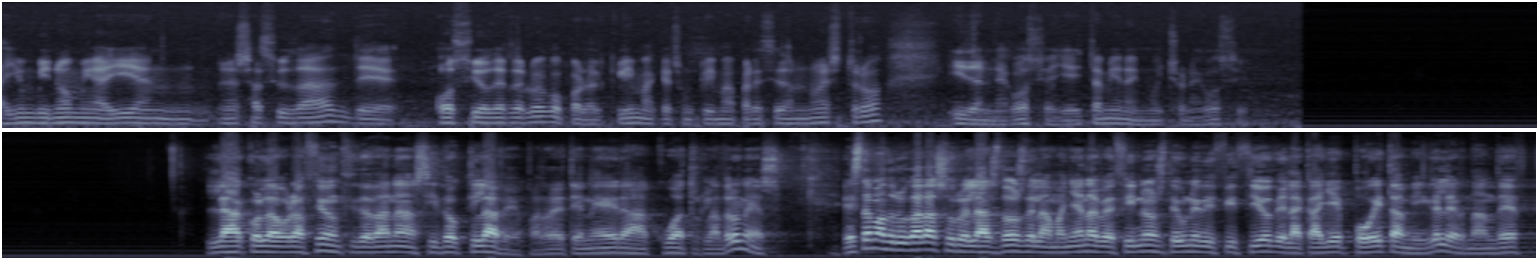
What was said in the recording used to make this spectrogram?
hay un binomio ahí en, en esa ciudad de ocio desde luego por el clima, que es un clima parecido al nuestro, y del negocio, y ahí también hay mucho negocio. La colaboración ciudadana ha sido clave para detener a cuatro ladrones. Esta madrugada, sobre las 2 de la mañana, vecinos de un edificio de la calle Poeta Miguel Hernández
